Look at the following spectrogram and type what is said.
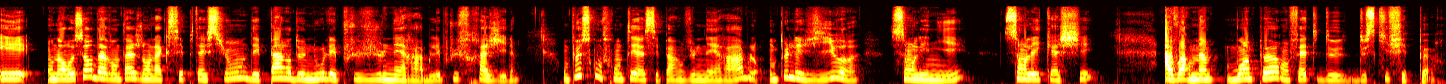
Et on en ressort davantage dans l'acceptation des parts de nous les plus vulnérables, les plus fragiles. On peut se confronter à ces parts vulnérables, on peut les vivre sans les nier, sans les cacher, avoir moins peur en fait de ce qui fait peur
